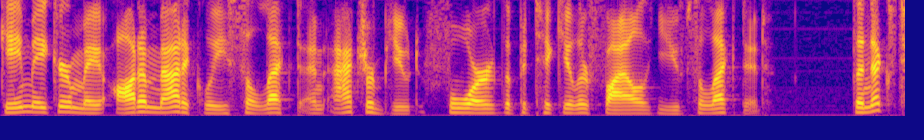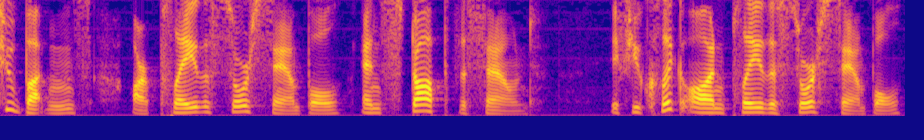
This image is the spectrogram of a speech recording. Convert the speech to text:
GameMaker may automatically select an attribute for the particular file you've selected. The next two buttons are Play the Source Sample and Stop the Sound. If you click on Play the Source Sample,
